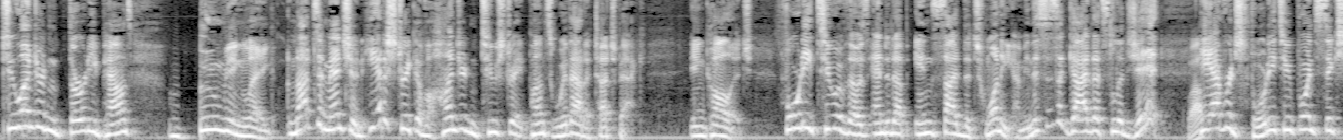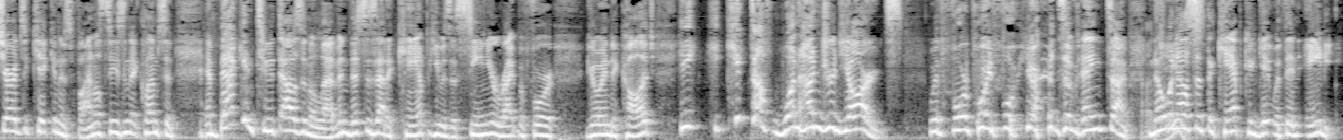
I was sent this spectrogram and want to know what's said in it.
230 pounds, booming leg. Not to mention, he had a streak of 102 straight punts without a touchback in college. 42 of those ended up inside the 20. I mean, this is a guy that's legit. Wow. He averaged 42.6 yards a kick in his final season at Clemson. And back in 2011, this is at a camp. He was a senior right before going to college. He he kicked off 100 yards with 4.4 yards of hang time. Oh, no one else at the camp could get within 80.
